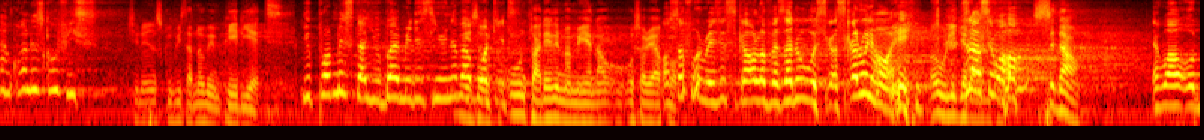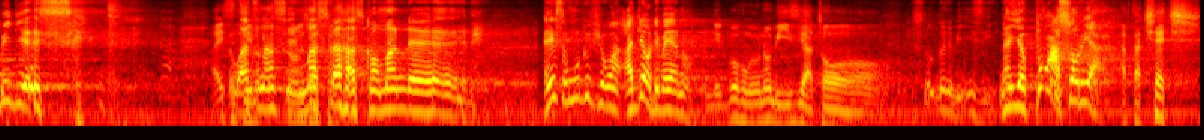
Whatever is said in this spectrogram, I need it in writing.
And call the school fees. children's school fees have not been paid yet You promised that you buy me this, you never bought it. wonto ade ne ma meyɛ Also for resist all of a sudden, we sika sika no nya will you hɔ. get Tenasi, out? what? sit down Ɛwɔ obedience. I What no- na say? Master has commanded. Ɛyɛ sɛ mudu fie hɔ a, adeɛ a ɔde bɛyɛ no, when they go home it will not be easy at all it's not going to be easy. Now you asɔre a. after church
